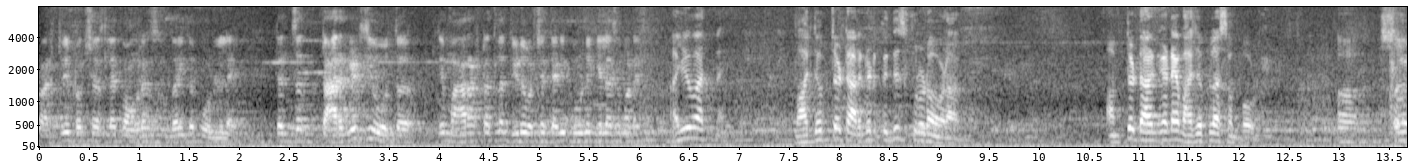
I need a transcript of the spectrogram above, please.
राष्ट्रीय पक्ष असल्या काँग्रेस सुद्धा इथं फोडलेलं आहे. त्यांचं टार्गेट जे होतं ते महाराष्ट्रातलं दीड वर्ष त्यांनी पूर्ण केलं असं म्हणायचं? अजिबात नाही. भाजपचं टार्गेट कधीच पूर्ण होणार नाही. आमचं टार्गेट आहे भाजपला संपवणं. सर.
